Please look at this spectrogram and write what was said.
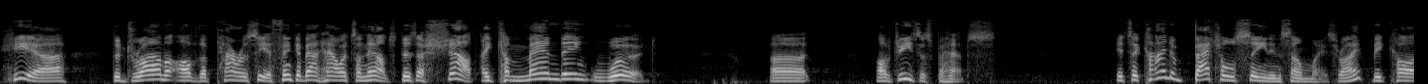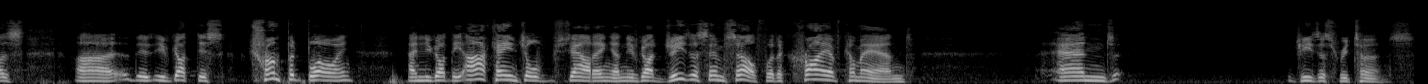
here, the drama of the parousia, think about how it's announced. There's a shout, a commanding word uh, of Jesus, perhaps. It's a kind of battle scene in some ways, right? Because uh, you've got this trumpet blowing, and you've got the archangel shouting, and you've got Jesus himself with a cry of command, and Jesus returns.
